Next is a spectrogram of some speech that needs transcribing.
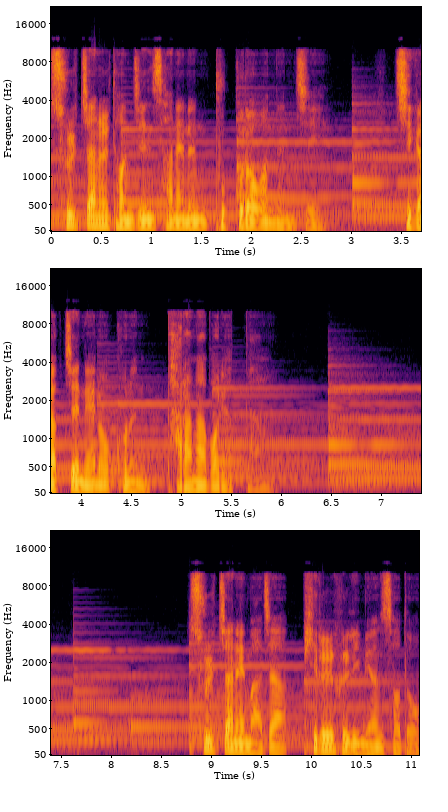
술잔을 던진 사내는 부끄러웠는지 지갑째 내놓고는 달아나 버렸다. 술잔에 맞아 피를 흘리면서도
